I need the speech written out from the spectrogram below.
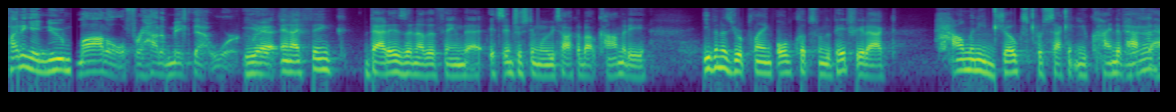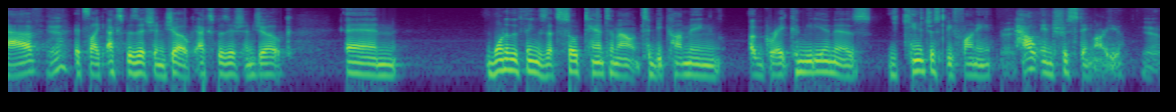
finding a new model for how to make that work. Yeah, and I think that is another thing that it's interesting when we talk about comedy. Even as you're playing old clips from the Patriot Act, how many jokes per second you kind of have Yeah, to have. yeah. It's like exposition, joke, exposition, joke. And one of the things that's so tantamount to becoming a great comedian is you can't just be funny. How interesting are you? Yeah.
